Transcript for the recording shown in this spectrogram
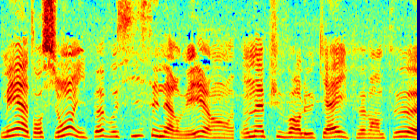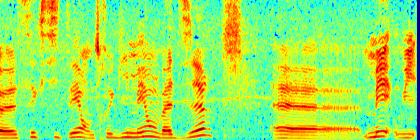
Mais attention, ils peuvent aussi s'énerver. Hein. On a pu voir le cas, ils peuvent un peu euh, s'exciter, entre guillemets, on va dire. Euh, mais oui,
